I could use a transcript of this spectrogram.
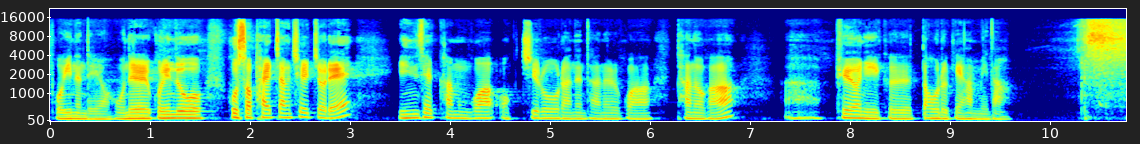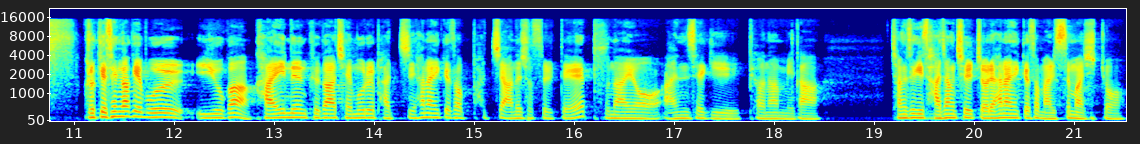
보이는데요. 오늘 고린도 후서 8장 7절에 인색함과 억지로라는 단어가, 단어가 아, 표현이 그 떠오르게 합니다. 그렇게 생각해 볼 이유가 가인은 그가 재물을 받지 하나님께서 받지 않으셨을 때 분하여 안색이 변합니다. 장세기 4장 7절에 하나님께서 말씀하시죠.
